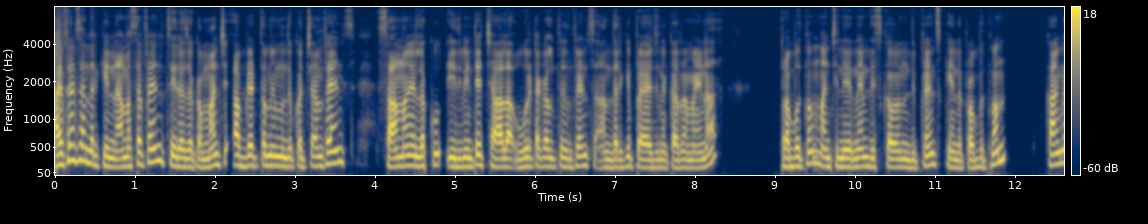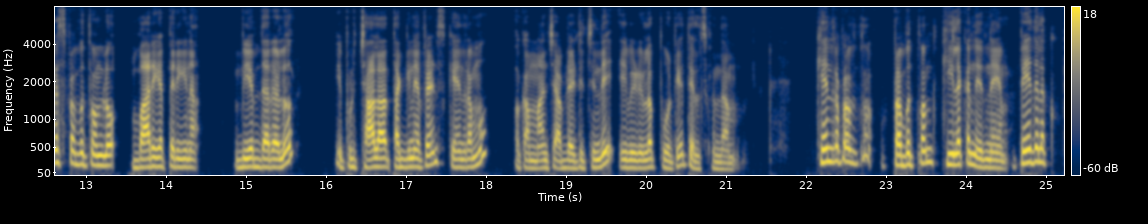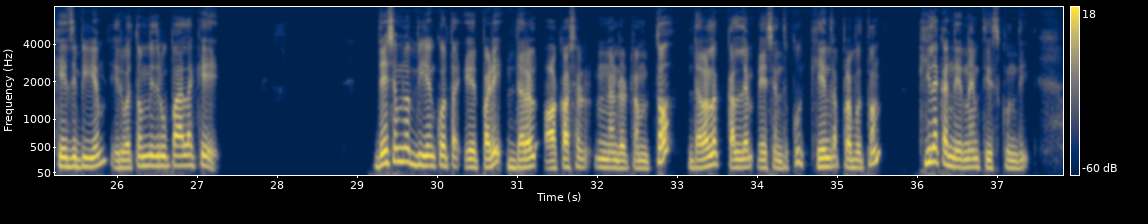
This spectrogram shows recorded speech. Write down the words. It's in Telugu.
హాయ్ ఫ్రెండ్స్ అందరికీ నమస్తే ఫ్రెండ్స్ ఈరోజు ఒక మంచి అప్డేట్తో మేము ముందుకు వచ్చాం ఫ్రెండ్స్ సామాన్యులకు ఇది వింటే చాలా ఊరట కలుగుతుంది ఫ్రెండ్స్ అందరికీ ప్రయోజనకరమైన ప్రభుత్వం మంచి నిర్ణయం తీసుకుంది ఫ్రెండ్స్ కేంద్ర ప్రభుత్వం. కాంగ్రెస్ ప్రభుత్వంలో భారీగా పెరిగిన బియ్యం ధరలు ఇప్పుడు చాలా తగ్గినాయి ఫ్రెండ్స్ కేంద్రము ఒక మంచి అప్డేట్ ఇచ్చింది. ఈ వీడియోలో పూర్తిగా తెలుసుకుందాం. కేంద్ర ప్రభుత్వం ప్రభుత్వం కీలక నిర్ణయం. పేదలకు కేజీ బియ్యం ఇరవై తొమ్మిది రూపాయలకే దేశంలో బియ్యం కొరత ఏర్పడి ధరలు ఆకాశం ఉండటంతో ధరల కళ్ళెం వేసేందుకు కేంద్ర ప్రభుత్వం కీలక నిర్ణయం తీసుకుంది.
